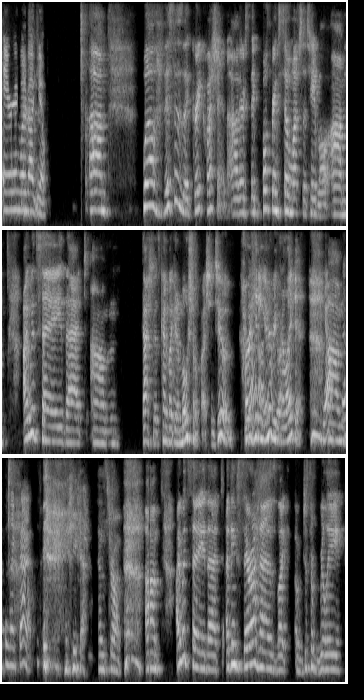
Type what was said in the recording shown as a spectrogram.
Erin, what about you? Um, well, this is a great question. Uh, there's they both bring so much to the table. Um, I would say that. Um, gosh, it's kind of like an emotional question too. Hard hitting yeah. interview. I like it. Yeah, um, nothing like that. yeah, and strong. Um, I would say that I think Sarah has like a, just a really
